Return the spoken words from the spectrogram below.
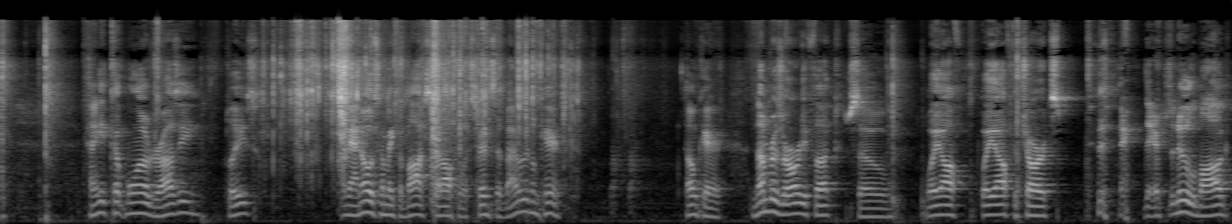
Can I get a couple more Eldrazi, please? I mean, I know it's going to make the box cut awful expensive, but I really don't care. Don't care. Numbers are already fucked, so way off way off the charts. There's the Ulamog.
